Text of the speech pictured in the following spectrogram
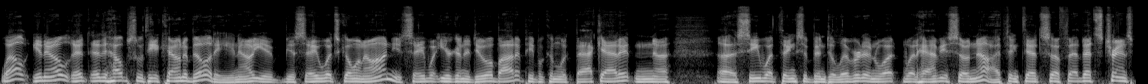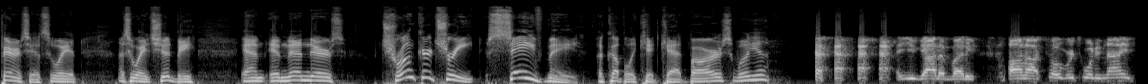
Well, you know, it, it, helps with the accountability. You know, you, you say what's going on, you say what you're going to do about it. People can look back at it and uh, uh, see what things have been delivered and what, what have you. So, no, I think that's uh, that's transparency. That's the way it that's the way it should be. And and then there's trunk or treat. Save me a couple of Kit Kat bars, will you? you got it, buddy. On October 29th,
